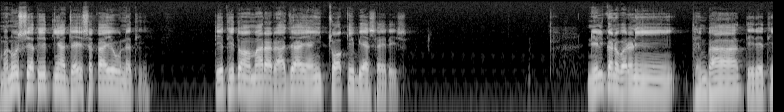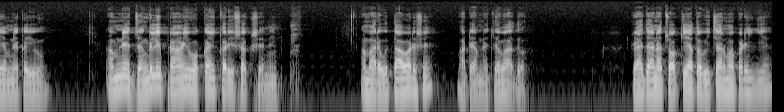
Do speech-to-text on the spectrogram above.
મનુષ્યથી ત્યાં જઈ શકાય એવું નથી. તેથી તો અમારા રાજાએ અહીં ચોકી બેસાઈ રહીશ નીલકંઠ વર્ણી થંભા ધીરેથી એમણે કહ્યું અમને જંગલી પ્રાણીઓ કંઈ કરી શકશે નહીં. અમારે ઉતાવળ છે માટે અમને જવા દો. રાજાના ચોકિયા તો વિચારમાં પડી ગયા.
